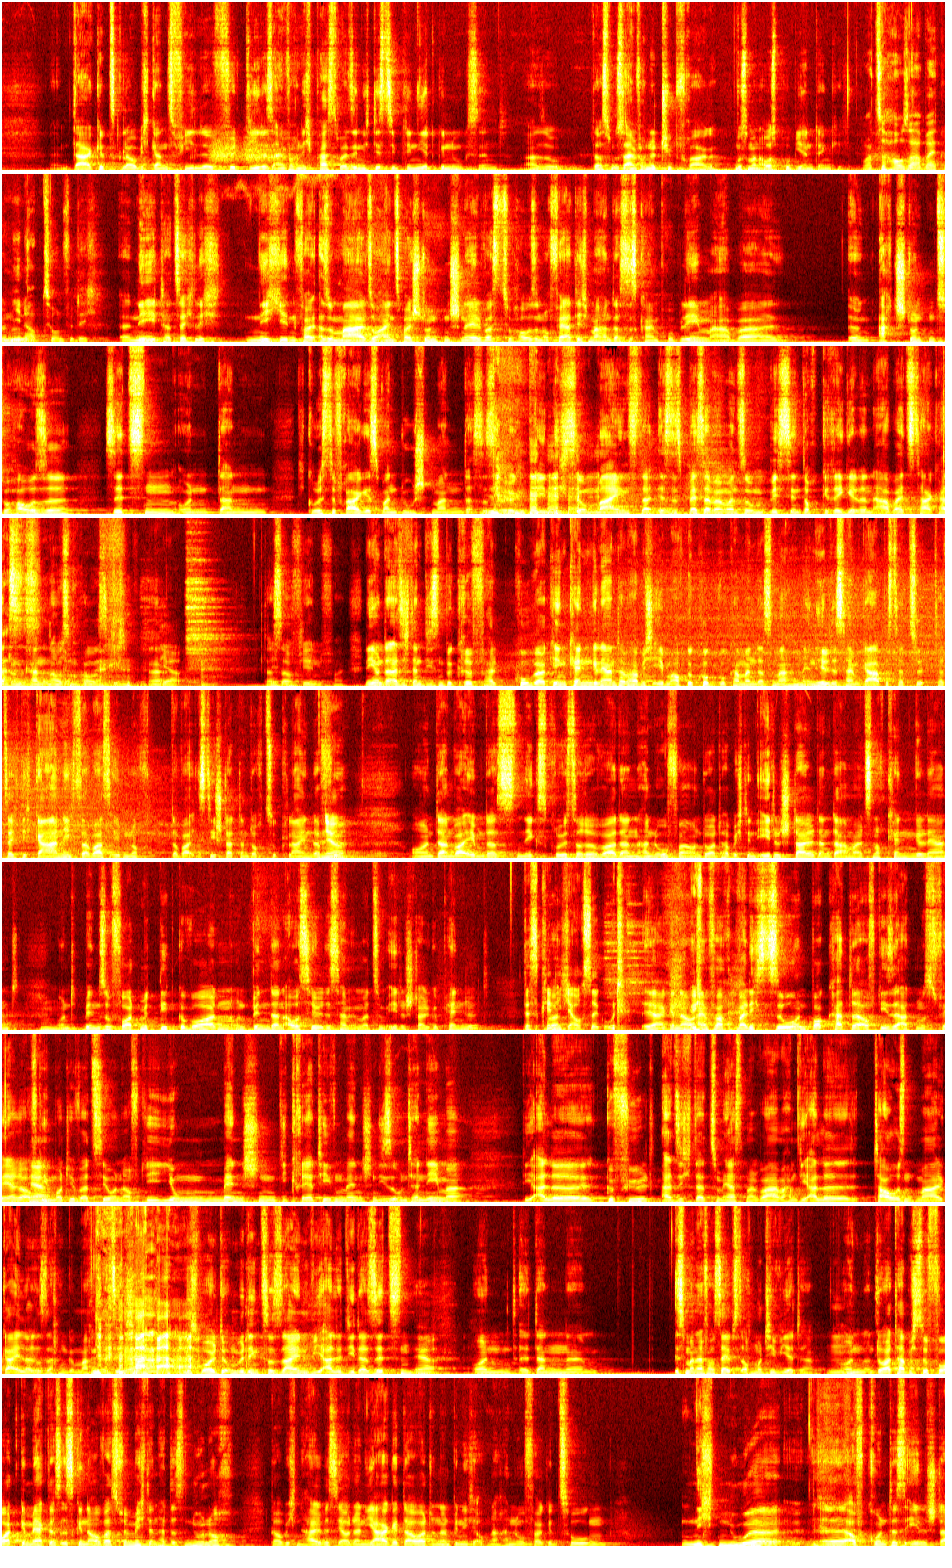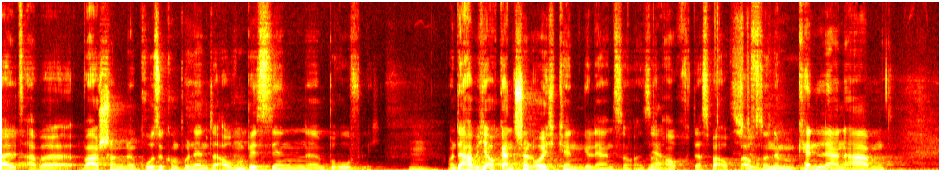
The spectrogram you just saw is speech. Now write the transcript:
Ähm, Da gibt's, glaube ich, ganz viele, für die das einfach nicht passt, weil sie nicht diszipliniert genug sind. Also das ist einfach eine Typfrage. Muss man ausprobieren, denke ich. War zu Hause arbeiten nie eine Option für dich? Äh, nee, tatsächlich nicht. Jedenfalls, also mal so ein, zwei Stunden schnell was zu Hause noch fertig machen, das ist kein Problem, aber ähm, acht Stunden zu Hause sitzen und dann die größte Frage ist, wann duscht man? Das ist irgendwie nicht so meins. Da ist es besser, wenn man so ein bisschen doch geregelten Arbeitstag hat Das und kann aus dem Haus gehen. Ja. Ja. Das auf jeden Fall. Nee, und als ich dann diesen Begriff halt Coworking kennengelernt habe, habe ich eben auch geguckt, wo kann man das machen. In Hildesheim gab es tats tatsächlich gar nichts, da war es eben noch, da war, ist die Stadt dann doch zu klein dafür. Ja. Und dann war eben das nächstgrößere war dann Hannover und dort habe ich den Edelstall dann damals noch kennengelernt und bin sofort Mitglied geworden und bin dann aus Hildesheim immer zum Edelstall gependelt. Das kenne ich auch sehr gut. Ja, genau, einfach weil ich so einen Bock hatte auf diese Atmosphäre, auf Ja. die Motivation, auf die jungen Menschen, die kreativen Menschen, diese Unternehmer, die alle gefühlt, als ich da zum ersten Mal war, haben die alle tausendmal geilere Sachen gemacht als ich. Und ich wollte unbedingt so sein wie alle, die da sitzen. Ja. Und äh, dann ähm, ist man einfach selbst auch motivierter. Und, und dort habe ich sofort gemerkt, das ist genau was für mich. Dann hat das nur noch, glaube ich, ein halbes Jahr oder ein Jahr gedauert und dann bin ich auch nach Hannover gezogen. Nicht nur äh, aufgrund des Edelstahls, aber war schon eine große Komponente, auch ein bisschen äh, beruflich. Und da habe ich auch ganz schnell euch kennengelernt. So. Also Ja. auch, das war auch auf so einem Kennenlernabend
